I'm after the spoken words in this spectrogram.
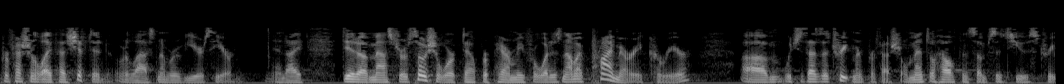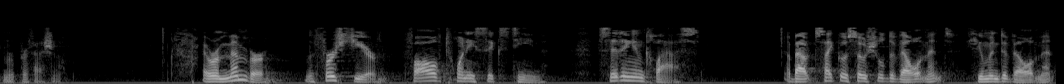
professional life has shifted over the last number of years here. And I did a Master of Social Work to help prepare me for what is now my primary career, um, which is as a treatment professional, mental health and substance use treatment professional. I remember the first year, fall of 2016, sitting in class about psychosocial development, human development,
